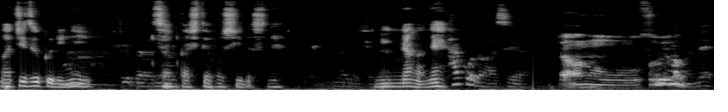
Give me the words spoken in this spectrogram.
街づくりに参加してほしいですね。みんながね。あの、そういうのね、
